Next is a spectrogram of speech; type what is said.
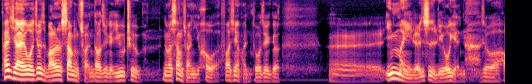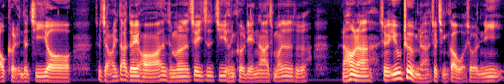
拍起来，我就是把它上传到这个 YouTube。那么上传以后啊，发现很多这个呃英美人士留言呐，说好可怜的鸡哦，就讲了一大堆哈，什么这一只鸡很可怜啊，什么什么。然后呢，这个 YouTube 呢就警告我说：“你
